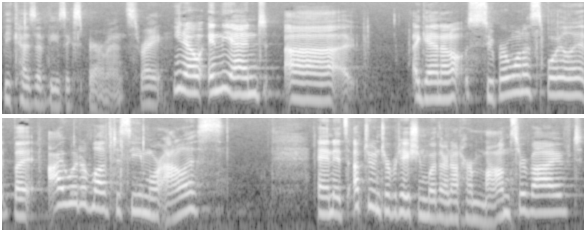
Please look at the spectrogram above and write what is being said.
because of these experiments, right? You know, in the end, uh, again, I don't super want to spoil it, but I would have loved to see more Alice. And it's up to interpretation whether or not her mom survived.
